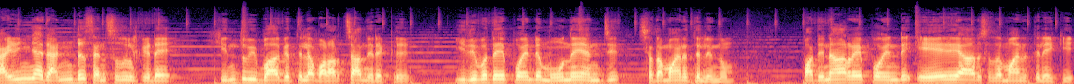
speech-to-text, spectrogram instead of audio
കഴിഞ്ഞ രണ്ട് സെൻസസുകൾക്കിടെ ഹിന്ദു വിഭാഗത്തിലെ വളർച്ചാ നിരക്ക് ഇരുപത് പോയിന്റ് മൂന്ന് അഞ്ച് ശതമാനത്തിൽ നിന്നും പതിനാറ് പോയിന്റ് ഏഴ് ആറ് ശതമാനത്തിലേക്ക്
